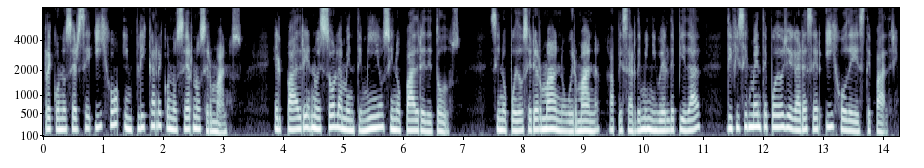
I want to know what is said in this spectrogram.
reconocerse hijo implica reconocernos hermanos. El Padre no es solamente mío, sino Padre de todos. Si no puedo ser hermano o hermana, a pesar de mi nivel de piedad, difícilmente puedo llegar a ser hijo de este Padre.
